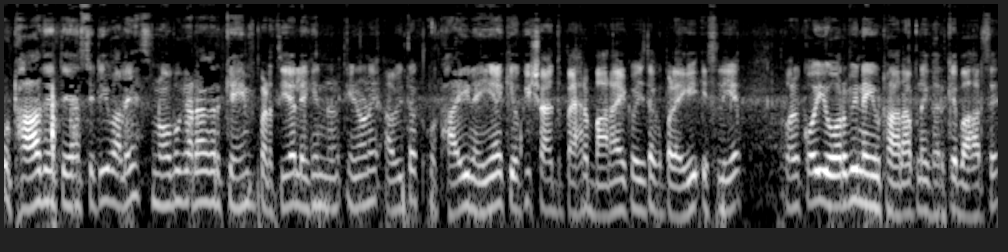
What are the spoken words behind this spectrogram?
उठा देते हैं सिटी वाले। स्नो वगैरह अगर कहीं भी पड़ती है, लेकिन इन्होंने अभी तक उठाई नहीं है, क्योंकि शायद दोपहर बारह एक बजे तक पड़ेगी, इसलिए। और कोई और भी नहीं उठा रहा अपने घर के बाहर से।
